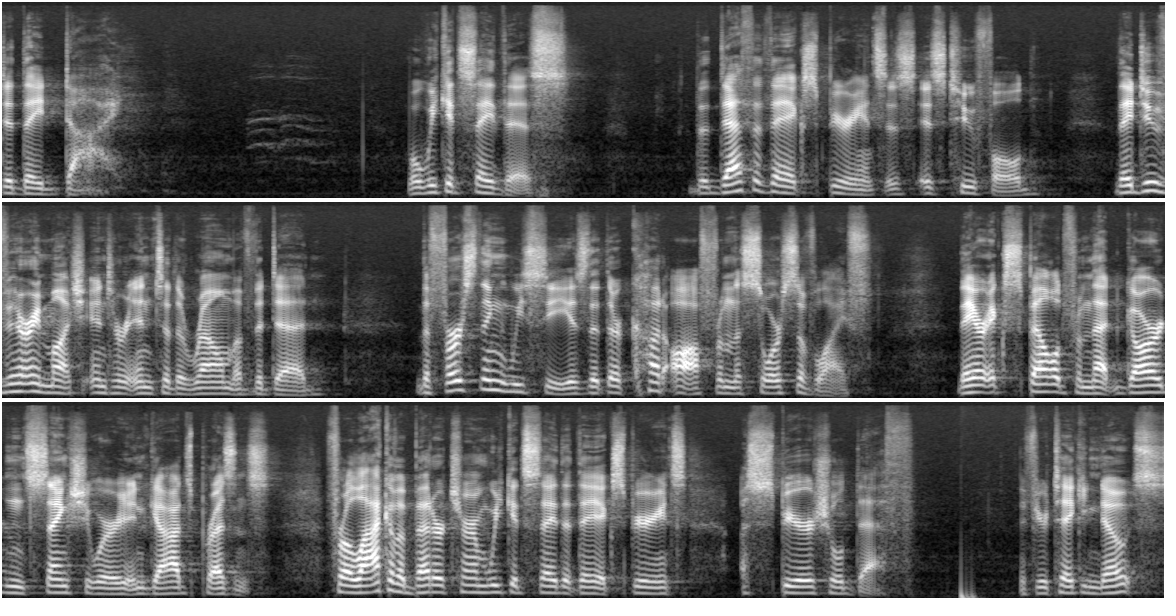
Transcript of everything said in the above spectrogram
did they die? Well, we could say this the death that they experience is, is twofold. They do very much enter into the realm of the dead. The first thing we see is that they're cut off from the source of life. They are expelled from that garden sanctuary in God's presence. For a lack of a better term, we could say that they experience a spiritual death. If you're taking notes,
